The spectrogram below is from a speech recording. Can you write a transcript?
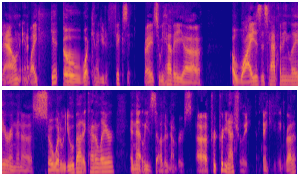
down and I like it. So what can I do to fix it? Right. So we have a, uh, a why is this happening layer and then a so what do we do about it kind of layer. And that leads to other numbers uh, pr- pretty naturally, I think, if you think about it.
